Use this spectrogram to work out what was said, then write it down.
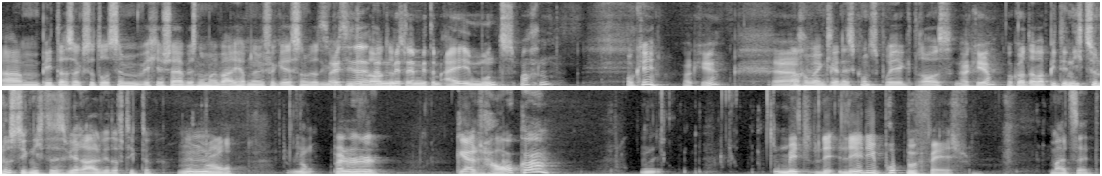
Ähm, Peter, sagst du trotzdem, welche Scheibe es nochmal war? Ich habe nämlich vergessen, Soll ich sie Titel dann mit dem, mit dem Ei im Mund machen? Okay, Okay. Äh, machen wir ein kleines Kunstprojekt draus. okay. Oh Gott, aber bitte nicht zu lustig, nicht, dass es viral wird auf TikTok. No. No. Ist Gerd Hauke mit Le- Lady Puppenface. Mahlzeit.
